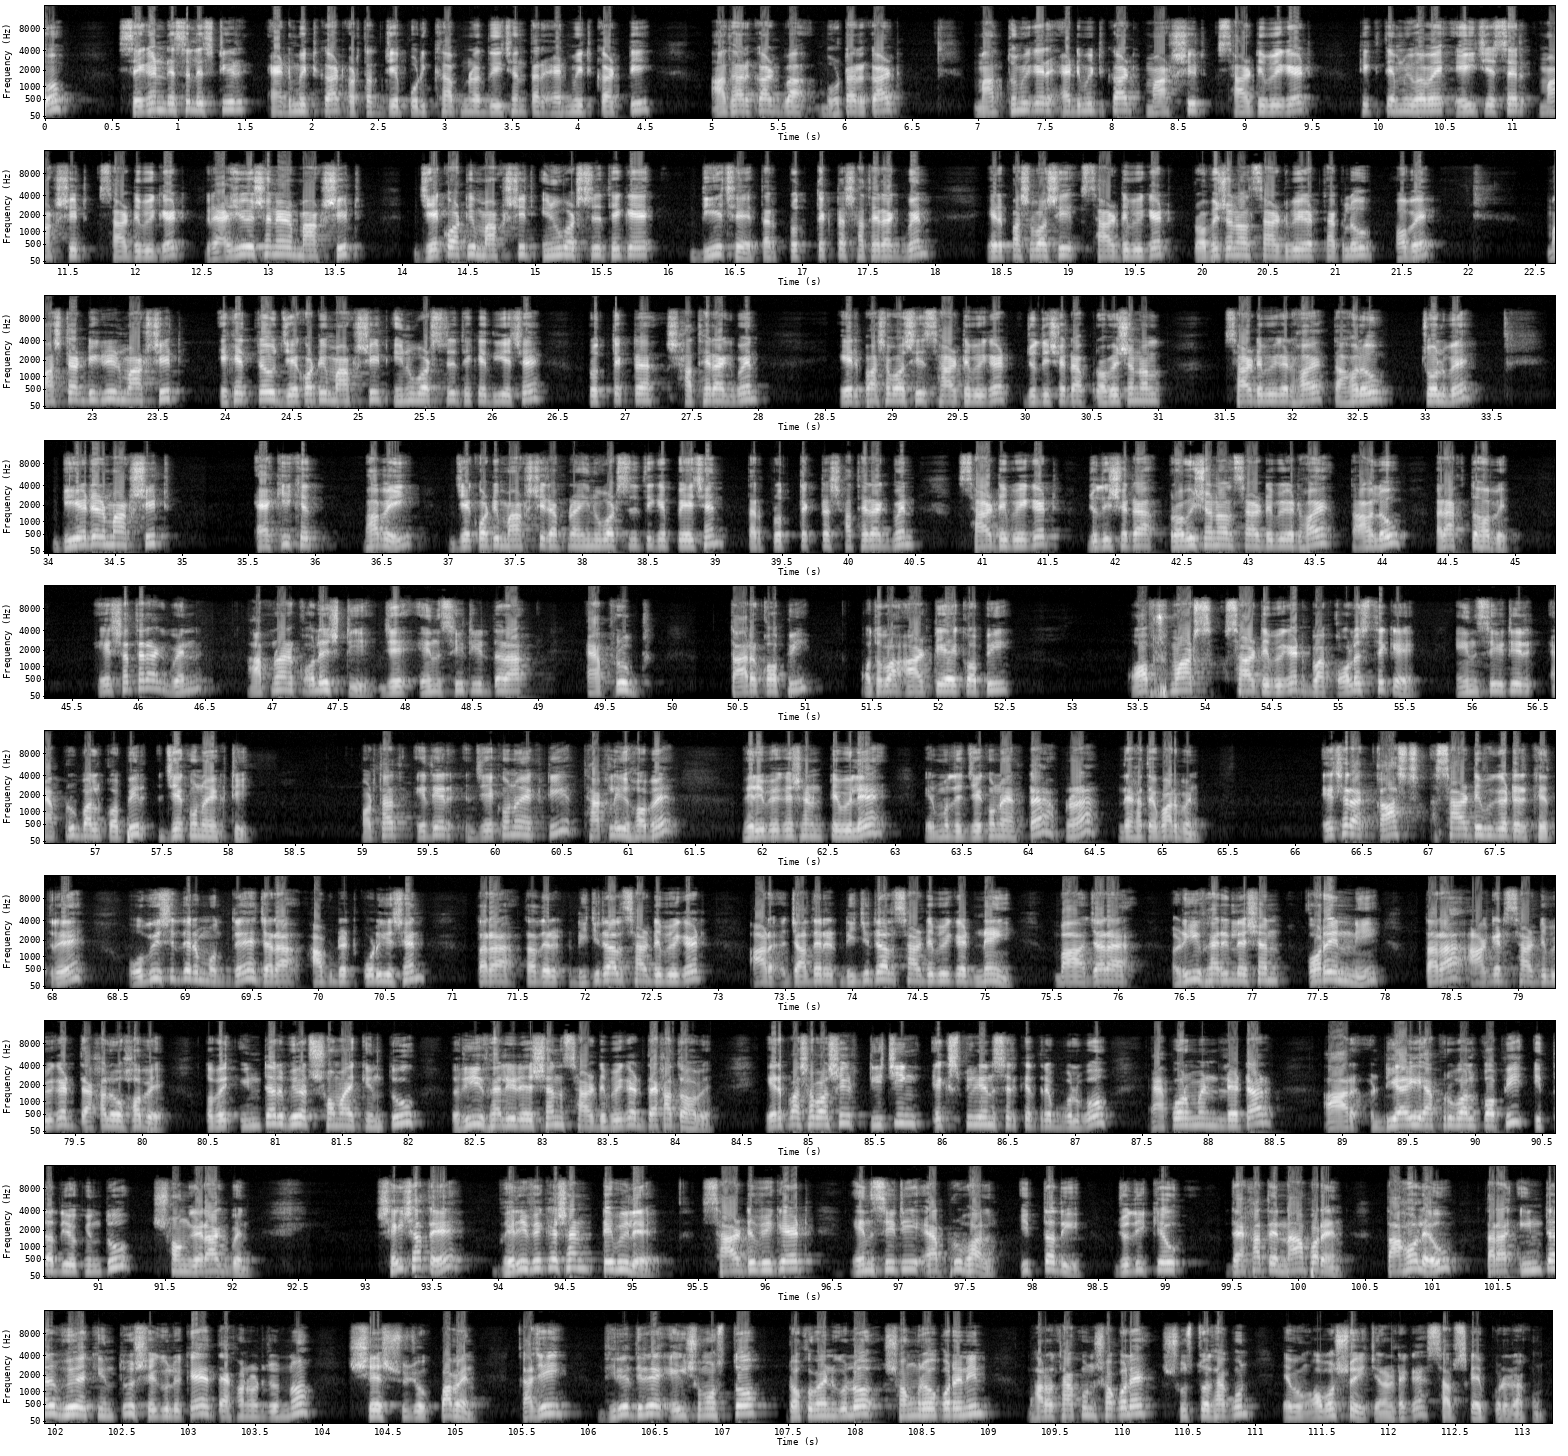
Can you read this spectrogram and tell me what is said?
সেকেন্ড এসএলএসটির অ্যাডমিট কার্ড অর্থাৎ যে পরীক্ষা আপনারা দিয়েছেন তার অ্যাডমিট কার্ডটি আধার কার্ড বা ভোটার কার্ড মাধ্যমিকের অ্যাডমিট কার্ড মার্কশিট সার্টিফিকেট ঠিক তেমনিভাবে এইচএস এর মার্কশিট সার্টিফিকেট গ্র্যাজুয়েশনের মার্কশিট যে কটি মার্কশিট ইউনিভার্সিটি থেকে দিয়েছে তার প্রত্যেকটা সাথে রাখবেন। এর পাশাপাশি সার্টিফিকেট প্রফেশনাল সার্টিফিকেট থাকলেও হবে। মাস্টার ডিগ্রির মার্কশিট এক্ষেত্রেও যে কটি মার্কশিট ইউনিভার্সিটি থেকে দিয়েছে, প্রত্যেকটা সাথে রাখবেন। এর পাশাপাশি সার্টিফিকেট, যদি সেটা প্রফেশনাল সার্টিফিকেট হয়, তাহলেও চলবে। বিএড এর মার্কশিট একই ভাবেই যে কটি মার্কশিট আপনার ইউনিভার্সিটি থেকে পেয়েছেন, তার প্রত্যেকটা সাথে রাখবেন। সার্টিফিকেট, যদি সেটা প্রভিশনাল সার্টিফিকেট হয়, তাহলেও রাখতে হবে। এর সাথে রাখবেন আপনার কলেজটি যে এনসিটির দ্বারা অ্যাপ্রুভড তার কপি অথবা RTI copy of marks certificate বা কলেজ থেকে এনসিটির অ্যাপ্রুভাল কপির যে কোনো একটি। অর্থাৎ এদের যে কোনো একটি থাকলেই হবে ভেরিফিকেশন টেবিলে এর মধ্যে যে কোনো একটা আপনারা দেখাতে পারবেন। এছাড়া কাস্ট সার্টিফিকেটের ক্ষেত্রে ওবিসিদের মধ্যে যারা আপডেট করিয়েছেন, তারা তাদের ডিজিটাল সার্টিফিকেট আর যাদের ডিজিটাল সার্টিফিকেট নেই বা যারা রিভ্যালিডেশন করেননি, তারা আগের সার্টিফিকেট দেখালেও হবে। তবে ইন্টারভিউয়ের সময় কিন্তু রিভ্যালিডেশন সার্টিফিকেট দেখাতে হবে। এর পাশাপাশি টিচিং এক্সপিরিয়েন্সের ক্ষেত্রে বলব অ্যাপয়েন্টমেন্ট লেটার আর ডিআই অ্যাপ্রুভাল কপি ইত্যাদিও কিন্তু সঙ্গে রাখবেন। সেই সাথে ভেরিফিকেশন টেবিলে সার্টিফিকেট এনসিটি অ্যাপ্রুভাল ইত্যাদি যদি কেউ দেখাতে না পারেন, তাহলেও তারা ইন্টারভিউয়ে কিন্তু সেগুলিকে দেখানোর জন্য শেষ সুযোগ পাবেন। কাজেই ধীরে ধীরে এই সমস্ত ডকুমেন্টগুলো সংগ্রহ করে নিন। ভালো থাকুন সকলে, সুস্থ থাকুন এবং অবশ্যই চ্যানেলটাকে সাবস্ক্রাইব করে রাখুন।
